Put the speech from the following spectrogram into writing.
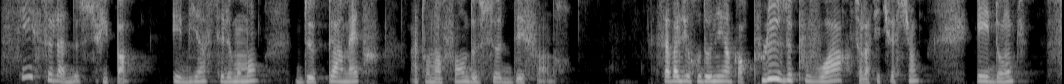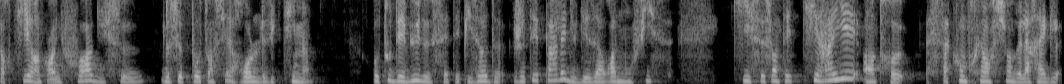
si cela ne suffit pas, eh bien c'est le moment de permettre à ton enfant de se défendre. Ça va lui redonner encore plus de pouvoir sur la situation et donc sortir encore une fois de ce potentiel rôle de victime. Au tout début de cet épisode, je t'ai parlé du désarroi de mon fils, qui se sentait tiraillé entre sa compréhension de la règle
